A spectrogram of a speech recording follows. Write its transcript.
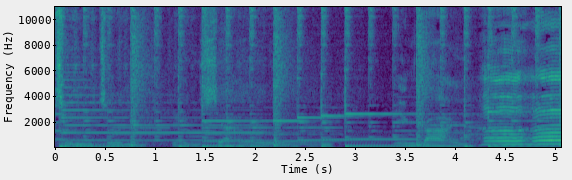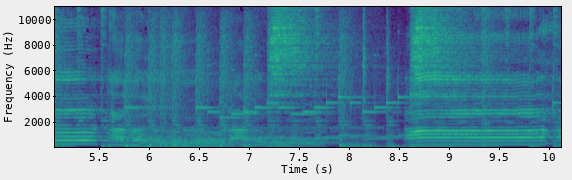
青春年少，应该好好老。啊啊，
